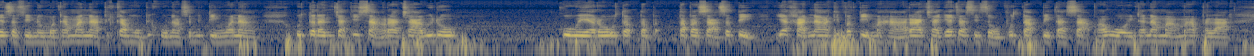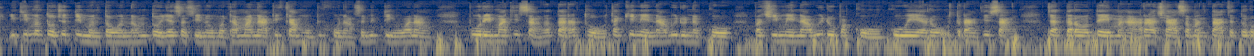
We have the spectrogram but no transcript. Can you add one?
ยัสสิโนโมธรรมานาพิกรรมโมพิขูนางสมิติงวนัง อุตรันจัดที่สังราชาวิรู กูเวโรตตตปสาสติยะขานาธิปติมหาราชายะจัสิโสพุตตปิตัสสะพระโวยธนามามหาพลาอิทิมันโตชุติมันโตน้ำโตยัสสิโนมัทมานาพิกรรมุพิคูนางสมิติงวนังปุริมาทิสังทตารัตโถทักคิเนนาวิรุณโกปชิเมนาวิรูปโกกุเวโรอุตรังทิสังจัตตโรเตมหาราชาสมันตาจตุโร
